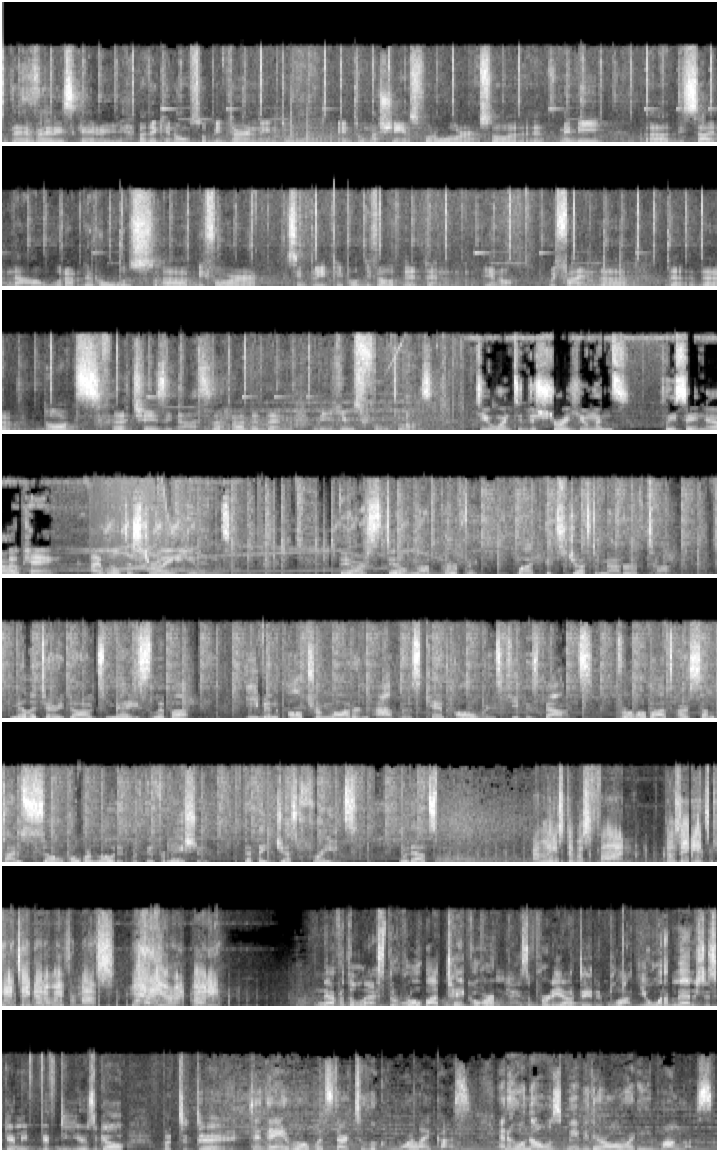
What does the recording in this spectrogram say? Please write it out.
They're very scary, but they can also be turned into, into machines for war. So uh, maybe uh, decide now what are the rules uh, before simply people develop it and, you know, we find the, the, the dogs chasing us rather than be useful to us. Do you want to destroy humans? Please say no. Okay, I will destroy humans. They are still not perfect, but it's just a matter of time. Military dogs may slip up. Even ultra-modern Atlas can't always keep his balance. Promobots are sometimes so overloaded with information that they just freeze without... At least it was fun. Those idiots can't take that away from us. Yeah, you're right, buddy. Nevertheless, the robot takeover is a pretty outdated plot. You would have managed to scare me 50 years ago, but today... Today, robots start to look more like us. And who knows, maybe they're already among us.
